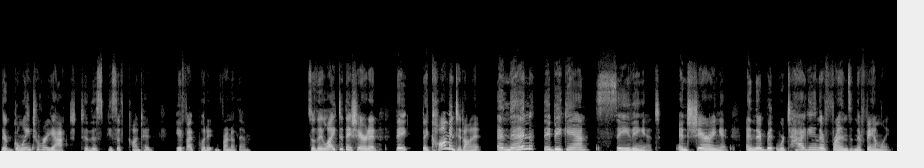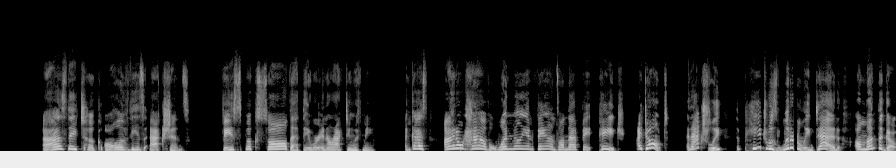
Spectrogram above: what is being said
They're going to react to this piece of content if I put it in front of them. So they liked it, they shared it, they they commented on it, and then they began saving it and sharing it, and they were tagging their friends and their family. As they took all of these actions, Facebook saw that they were interacting with me. And guys, I don't have 1 million fans on that fa- page. I don't. And actually, the page was literally dead a month ago.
